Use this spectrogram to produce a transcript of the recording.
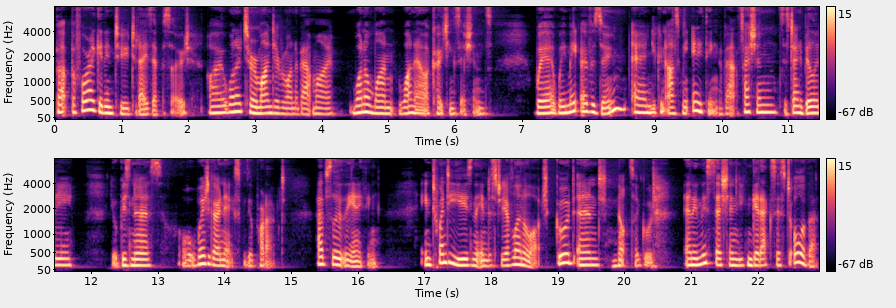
But before I get into today's episode, I wanted to remind everyone about my one on one, one hour coaching sessions where we meet over Zoom and you can ask me anything about fashion, sustainability, your business, or where to go next with your product. Absolutely anything. In 20 years in the industry, I've learned a lot, good and not so good. And in this session, you can get access to all of that.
